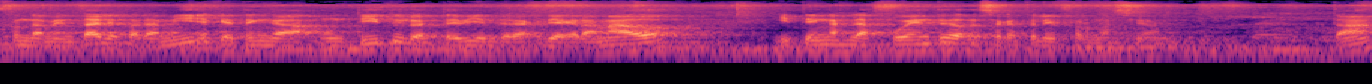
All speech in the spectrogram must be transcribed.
fundamentales para mí es que tenga un título, esté bien diagramado, y tengas la fuente donde sacaste la información. ¿Está?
